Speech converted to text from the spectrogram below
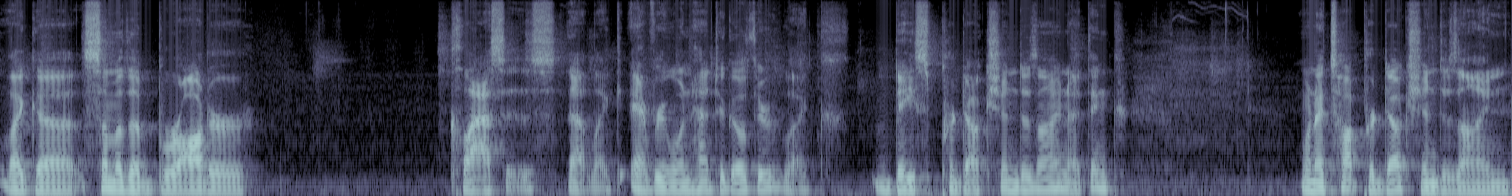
Like uh, some of the broader classes that like everyone had to go through, like base production design. I think when I taught production design,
